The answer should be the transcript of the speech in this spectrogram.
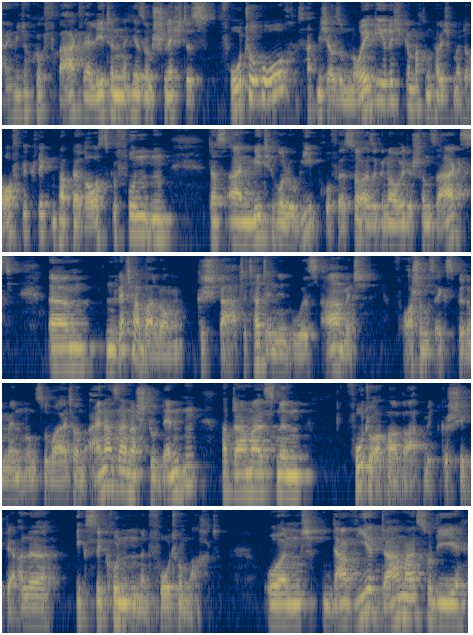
habe ich mich noch gefragt, wer lädt denn hier so ein schlechtes Foto hoch? Das hat mich also neugierig gemacht und habe ich mal draufgeklickt und habe herausgefunden, dass ein Meteorologieprofessor, also genau wie du schon sagst, ähm, einen Wetterballon gestartet hat in den USA mit Forschungsexperimenten und so weiter. Und einer seiner Studenten hat damals einen Fotoapparat mitgeschickt, der alle x Sekunden ein Foto macht. Und da wir damals so die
